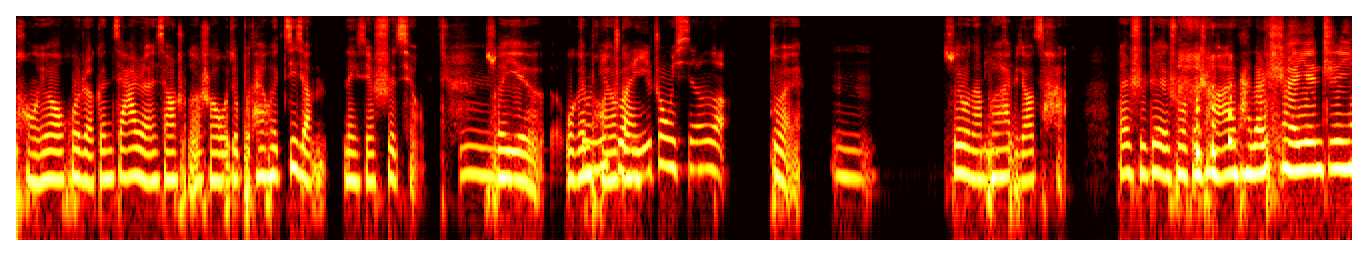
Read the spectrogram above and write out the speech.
朋友或者跟家人相处的时候，我就不太会计较那些事情，嗯所以嗯，我跟朋友转移重心了。对，嗯，所以我男朋友还比。较惨，但是这也是我非常爱他的 原因之一。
